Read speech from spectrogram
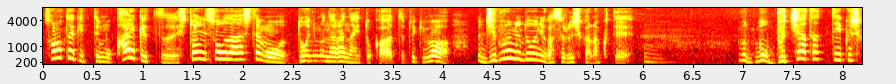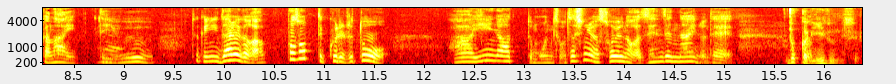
その時ってもう解決人に相談してもどうにもならないとかって時は自分でどうにかするしかなくてもうもうぶち当たっていくしかないっていう時に誰かがポソってくれるとああいいなって思うんです私にはそういうのが全然ないのでどっかにいるんですよ、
